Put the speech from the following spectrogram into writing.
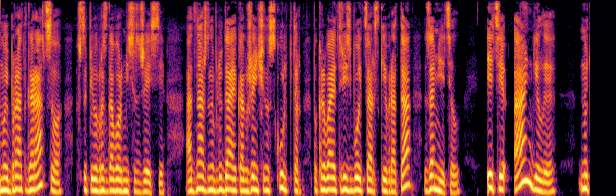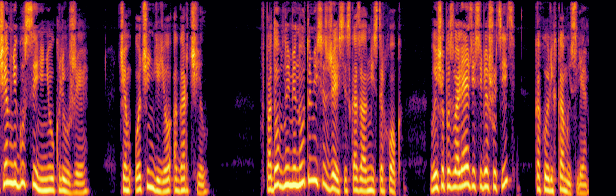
«Мой брат Горацио», — вступила в разговор миссис Джесси, однажды наблюдая, как женщина-скульптор покрывает резьбой царские врата, заметил, «Эти ангелы, ну чем не гусыни неуклюжие?» чем очень ее огорчил. «В подобную минуту, миссис Джесси, — сказал мистер Хок, — вы еще позволяете себе шутить? Какое легкомыслие!»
